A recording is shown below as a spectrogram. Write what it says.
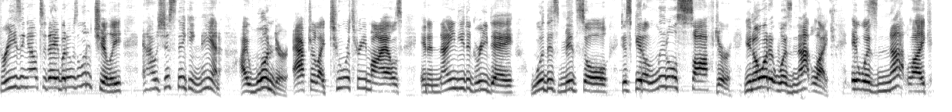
freezing out today, but it was a little chilly. And I was just thinking, man, I wonder after like two or three miles in a 90 degree day, would this midsole just get a little softer? You know what it was not like? It was not like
